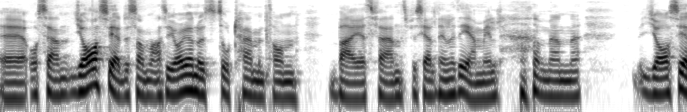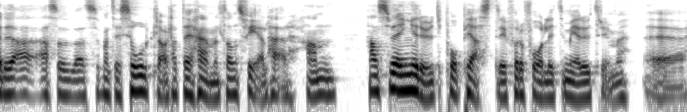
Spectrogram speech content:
Eh, och sen, jag ser det som... Alltså jag är ändå ett stort Hamilton-bias-fan, speciellt enligt Emil. Men jag ser det alltså, alltså, som att det är solklart att det är Hamiltons fel här. Han, han svänger ut på Piastri för att få lite mer utrymme. Eh,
